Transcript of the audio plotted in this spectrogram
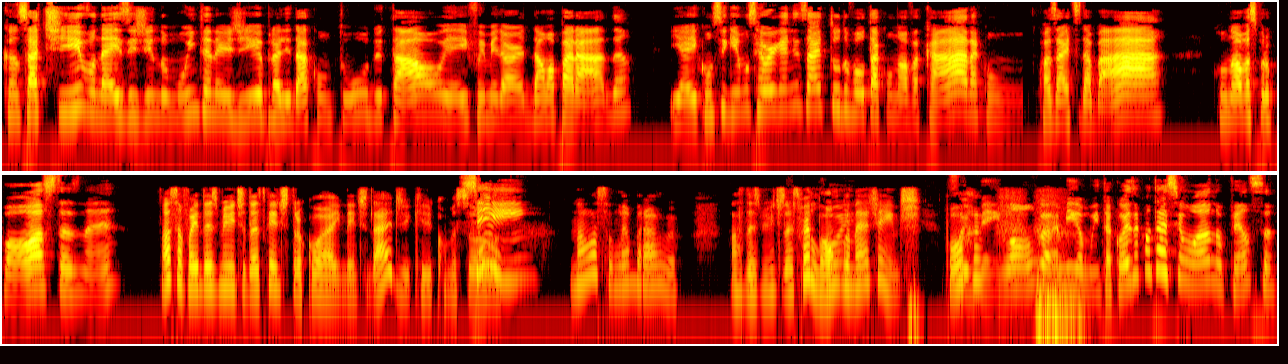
cansativo, né, exigindo muita energia pra lidar com tudo e tal, e aí foi melhor dar uma parada. E aí conseguimos reorganizar tudo, voltar com nova cara, com, com as artes da bar, com novas propostas, né? Nossa, foi em 2022 que a gente trocou a identidade? Que começou. Sim, Nossa, não lembrava. Nossa, 2022 foi longo, Foi. né, gente? Porra. foi bem longo, amiga, muita coisa acontece em um ano, pensa.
